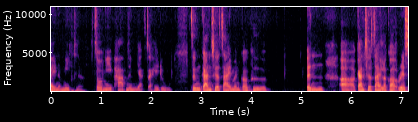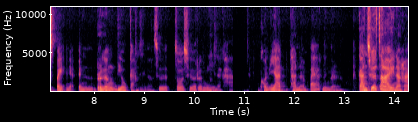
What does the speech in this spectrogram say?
ดินามิกนะโจมีภาพหนึ่งอยากจะให้ดู ซึ่งการเชื่อใจมันก็คือเป็นการเชื่อใจแล้วก็ respect เนี่ยเป็นเรื่องเดียวกันเลยนะชื่อโจเชื่อเรื่องนี้นะคะ ขออนุญาตทานน้ำแป๊บหนึ่งนะการเชื่อใจนะคะ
